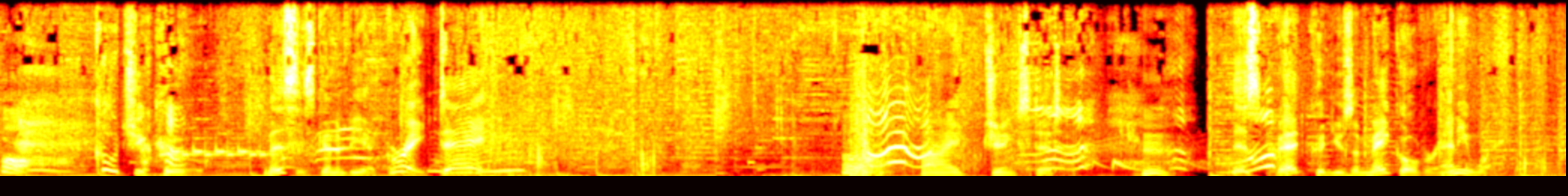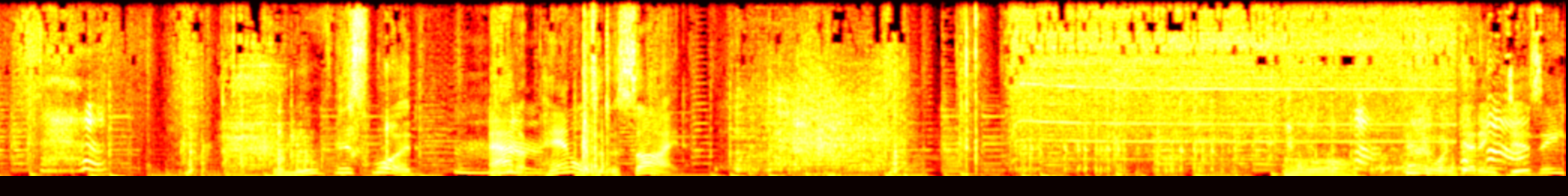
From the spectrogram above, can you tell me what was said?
Oh, coochie coo. This is gonna be a great day. I jinxed it. Hmm, this bed could use a makeover anyway. Remove this wood, add a panel to the side. Oh, anyone getting dizzy?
